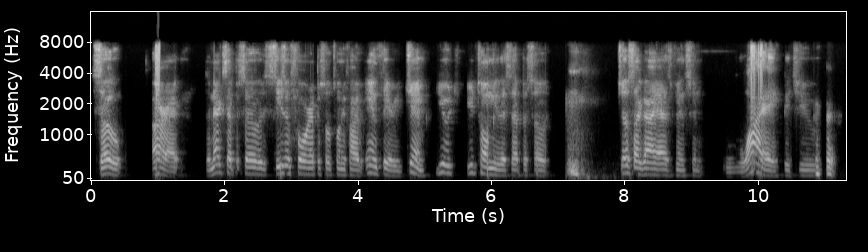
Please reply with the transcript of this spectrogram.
So, all right. The next episode, season four, episode twenty-five. In theory, Jim, you you told me this episode, just like I asked Vincent. Why did you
